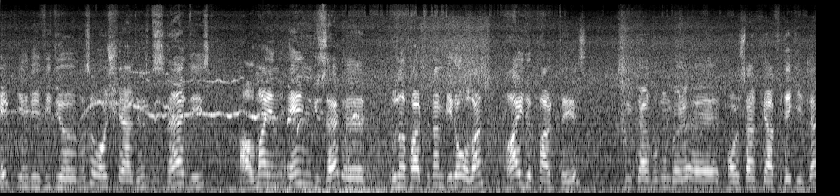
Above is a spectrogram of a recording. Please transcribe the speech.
Yepyeni bir videomuza hoş geldiniz. Biz neredeyiz? Almanya'nın en güzel e, Luna Park'tan biri olan Heide Park'tayız. Bizimkiler bugün böyle e, korsan kıyafete giydiler.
